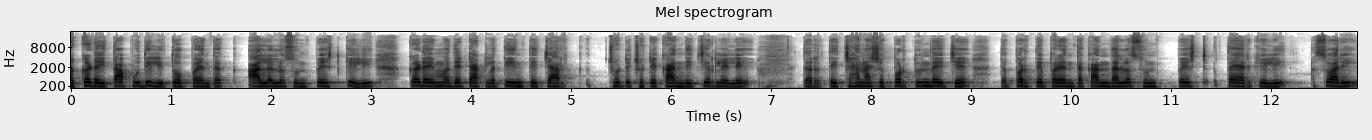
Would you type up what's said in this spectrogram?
कढई तापू दिली तोपर्यंत आलं लसूण पेस्ट केली. कढईमध्ये टाकलं तीन ते चार छोटे छोटे कांदे चिरलेले. तर ते छान असे परतून द्यायचे. तर परतेपर्यंत कांदा लसूण पेस्ट तयार केली. सॉरी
